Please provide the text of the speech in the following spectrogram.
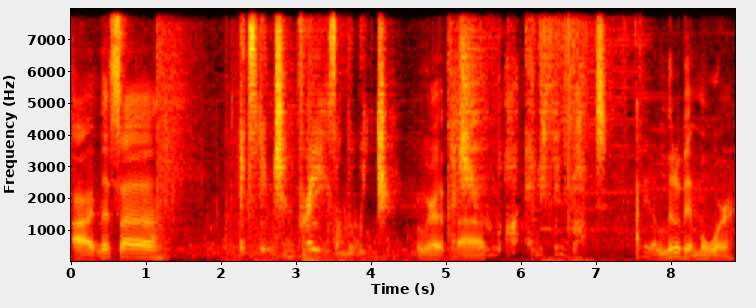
Alright, let's uh Extinction preys on the weak. we're at five. you are anything but. I need a little bit more,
